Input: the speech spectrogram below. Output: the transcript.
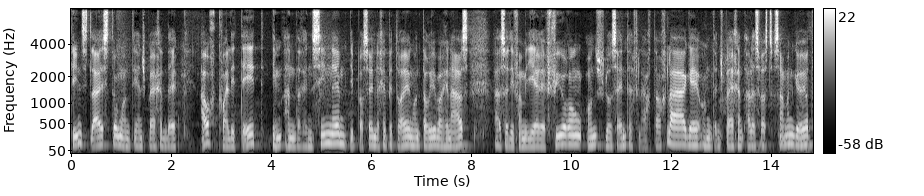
Dienstleistung und die entsprechende auch Qualität im anderen Sinne, die persönliche Betreuung und darüber hinaus, also die familiäre Führung und schlussendlich vielleicht auch Lage und entsprechend alles, was zusammengehört,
